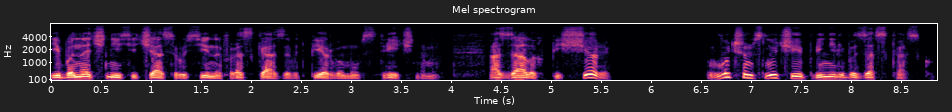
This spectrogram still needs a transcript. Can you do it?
Ибо начни сейчас Русинов рассказывать первому встречному о залах пещеры, в лучшем случае приняли бы за сказку.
